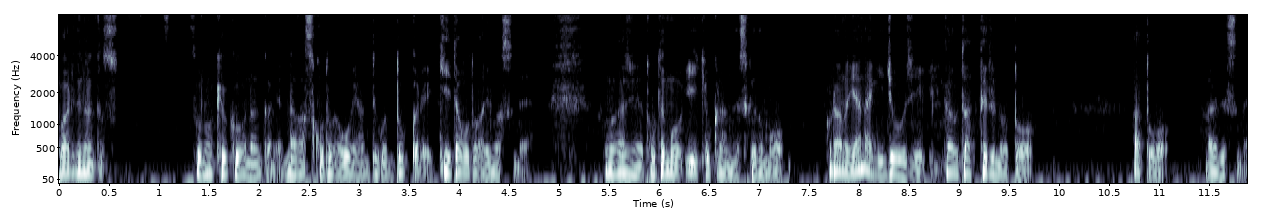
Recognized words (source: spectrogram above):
割となんかその曲をなんかね、流すことが多いなんてことどっかで聞いたことありますね。そんな感じで、とてもいい曲なんですけども、これはあの、柳ジョージが歌ってるのと、あと、あれですね、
